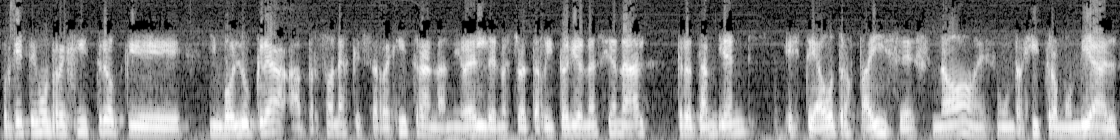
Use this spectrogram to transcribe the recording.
Porque este es un registro que involucra a personas que se registran a nivel de nuestro territorio nacional, pero también este, a otros países, ¿no? Es un registro mundial.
